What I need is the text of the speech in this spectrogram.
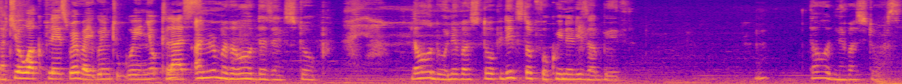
At your workplace, wherever you're going to go in your class. And remember, the world doesn't stop. The world will never stop. It didn't stop for Queen Elizabeth. Hmm? The world never stops.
